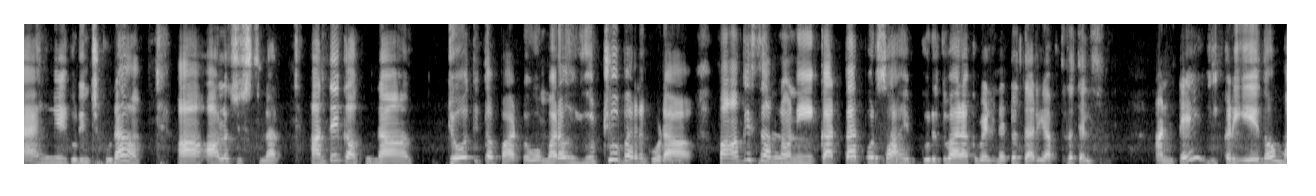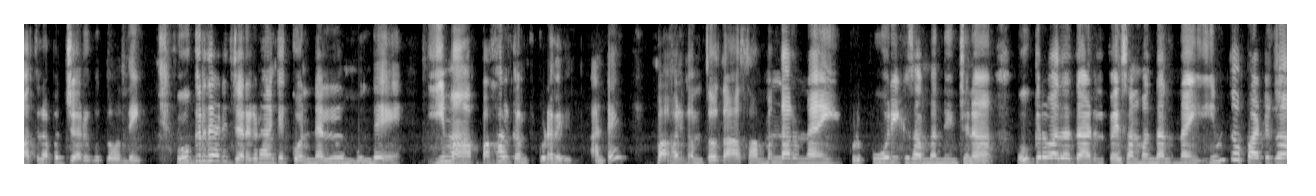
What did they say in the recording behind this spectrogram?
యాంగిల్ గురించి కూడా ఆలోచిస్తున్నారు. అంతేకాకుండా జ్యోతితో పాటు మరో యూట్యూబర్ కూడా పాకిస్తాన్లోని కర్తార్పూర్ సాహిబ్ గురుద్వారాకు వెళ్ళినట్టు దర్యాప్తులో తెలిసింది. అంటే ఇక్కడ ఏదో మతలపు జరుగుతోంది. ఉగ్రదాడి జరగడానికి కొన్ని నెలల ముందే ఈమె పహల్గంకి కూడా వెళ్ళింది. అంటే పహల్గంతో దా సంబంధాలు ఉన్నాయి ఇప్పుడు పూరికి సంబంధించిన ఉగ్రవాద దాడులపై సంబంధాలు ఉన్నాయి ఈమెతో పాటుగా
